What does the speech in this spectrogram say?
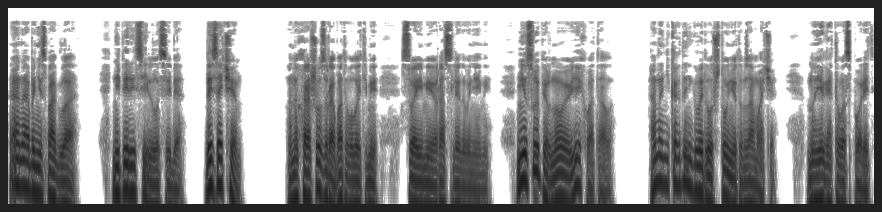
Она бы не смогла, не пересилила себя. Да и зачем? Она хорошо зарабатывала этими своими расследованиями. Не супер, но ей хватало. Она никогда не говорила, что у нее там за мача. Но я готова спорить,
